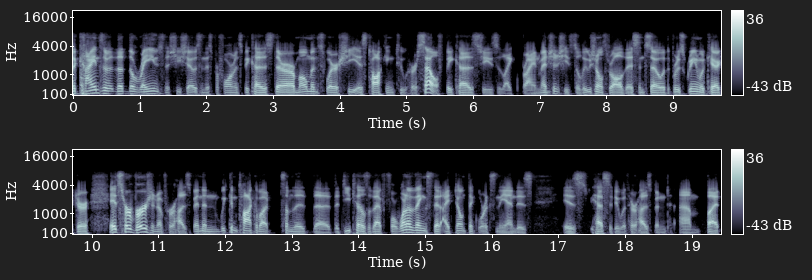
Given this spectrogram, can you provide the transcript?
the kinds of the, the range that she shows in this performance because there are moments where she is talking to herself because she's like Brian mentioned she's delusional through all this. And so the Bruce Greenwood character it's her version of her husband. And we can talk about some of the the, the details of that before. One of the things that I don't think works in the end is is has to do with her husband. Um, but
